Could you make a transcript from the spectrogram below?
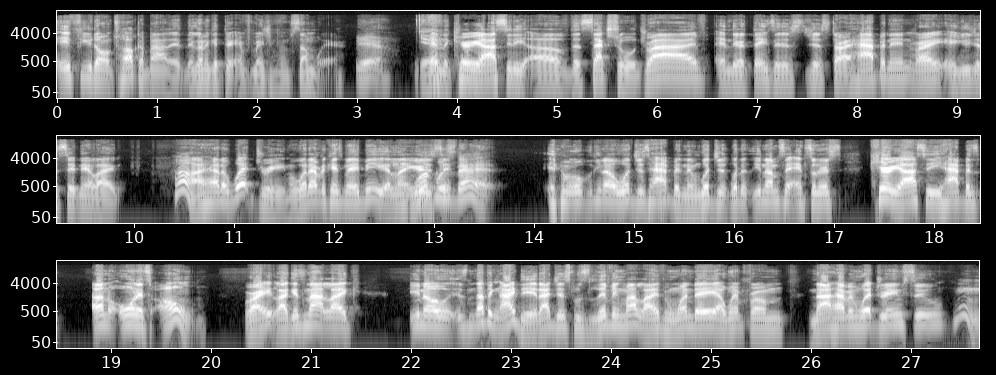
if you don't talk about it, they're gonna get their information from somewhere. yeah. Yeah. And the curiosity of the sexual drive, and there are things that just, just start happening, right? And you just sitting there like, huh, I had a wet dream, or whatever the case may be. And like What was sitting- that? you know what just happened and what just what you know what I'm saying. And so there's curiosity happens on, on its own, right? Like it's not like you know it's nothing I did. I just was living my life, and one day I went from not having wet dreams to hmm.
